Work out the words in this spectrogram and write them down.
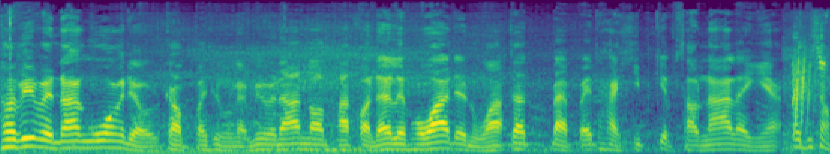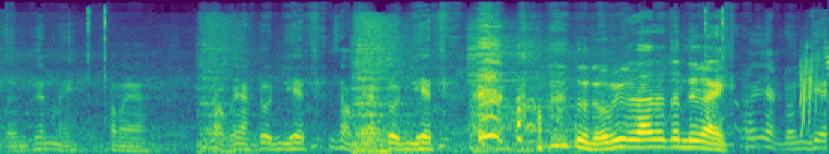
ถ้าพี่ไปนั่งง่วงเดี๋ยวกลับไปถึงไหนพี่ไปนั่งนอนพักก่อนได้เลยเพราะว่าเดี๋ยวหนูว่าจะแบบไปถ่ายคลิปเก็บซาวน่าอะไรอย่างเงี้ยให้พี่สาวเป็นเพื่อนไหมทำไมอะพี่ สาวก็อยากโดนเย็ดพี่สาวก็อยากโดนเย็ดหนูนึกว่าพี่ไปนั่งจะเหนื่อยไม่อยากโดนเย็ด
